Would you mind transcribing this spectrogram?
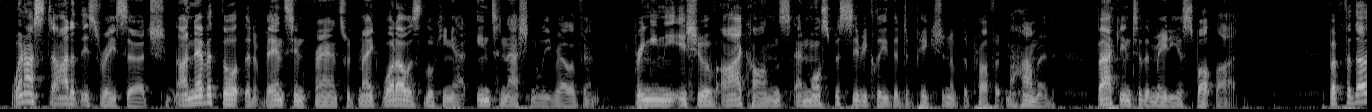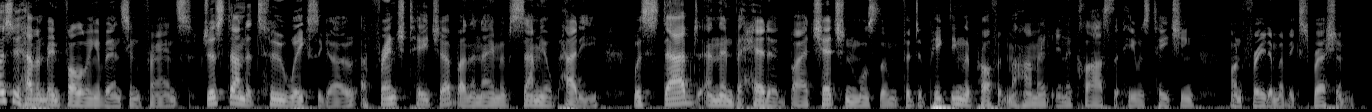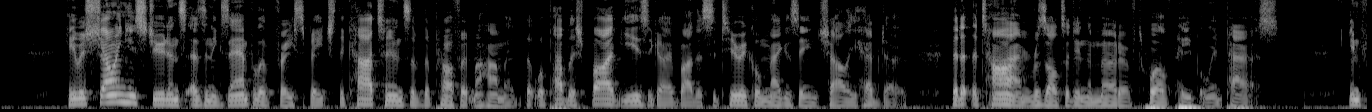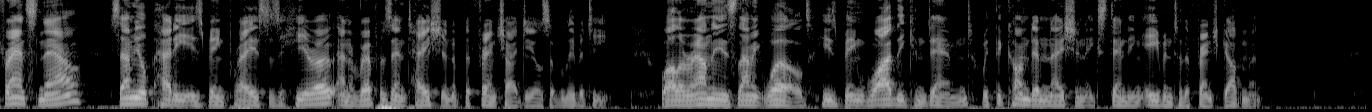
When I started this research, I never thought that events in France would make what I was looking at internationally relevant bringing the issue of icons, and more specifically the depiction of the Prophet Muhammad, back into the media spotlight. But for those who haven't been following events in France, just under two weeks ago, a French teacher by the name of Samuel Paty was stabbed and then beheaded by a Chechen Muslim for depicting the Prophet Muhammad in a class that he was teaching on freedom of expression. He was showing his students as an example of free speech the cartoons of the Prophet Muhammad that were published five years ago by the satirical magazine Charlie Hebdo, that at the time resulted in the murder of 12 people in Paris. In France now, Samuel Paty is being praised as a hero and a representation of the French ideals of liberty, while around the Islamic world, he's being widely condemned, with the condemnation extending even to the French government.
